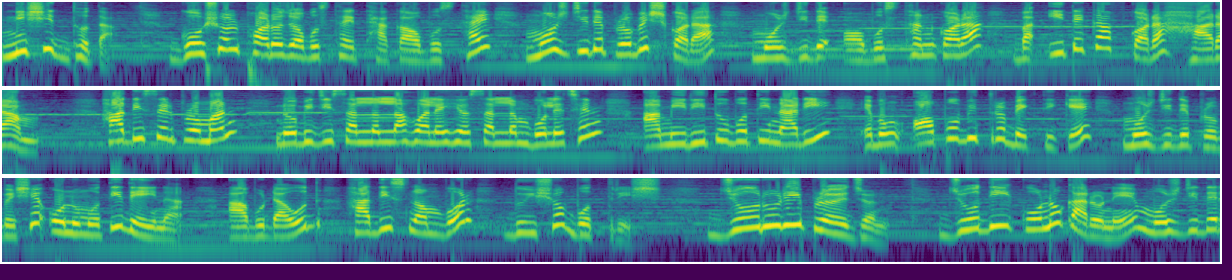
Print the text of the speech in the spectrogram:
নিষিদ্ধতা। গোসল ফরজ অবস্থায় থাকা অবস্থায় মসজিদে প্রবেশ করা, মসজিদে অবস্থান করা বা ইতেকাফ করা হারাম। হাদিসের প্রমাণ নবীজি সাল্লাল্লাহু আলহিহাসাল্লাম বলেছেন, আমি ঋতুবতী নারী এবং অপবিত্র ব্যক্তিকে মসজিদে প্রবেশে অনুমতি দেই না। আবু দাউদ, হাদিস নম্বর দুইশো বত্রিশ। জরুরি প্রয়োজন। যদি কোনো কারণে মসজিদের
